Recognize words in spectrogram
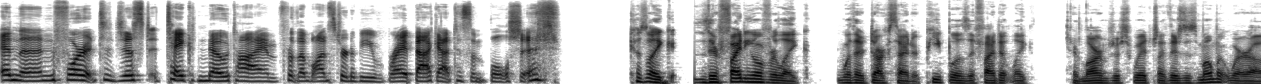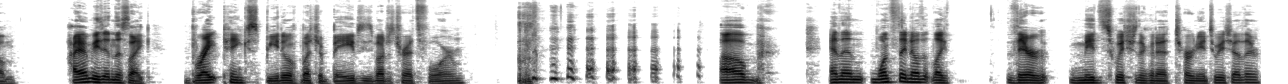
And then for it to just take no time for the monster to be right back out to some bullshit. Because, like, they're fighting over, like, whether dark side or people as they find out, like, their alarms are switched. Like, there's this moment where, um, Hayami's in this, like, bright pink speedo with a bunch of babes. He's about to transform. Um, and then once they know that like they're mid switch and they're gonna turn into each other,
